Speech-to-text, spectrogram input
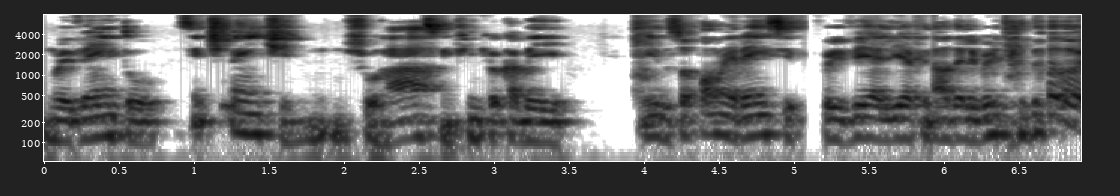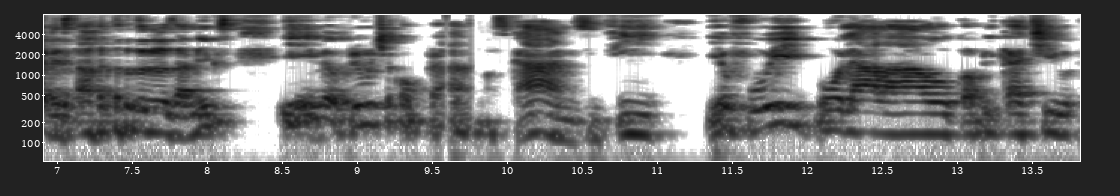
um evento recentemente, um churrasco, enfim, que eu acabei indo, sou palmeirense, fui ver ali a final da Libertadores, estava todos meus amigos, e meu primo tinha comprado umas carnes, enfim, e eu fui olhar lá o, aplicativo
